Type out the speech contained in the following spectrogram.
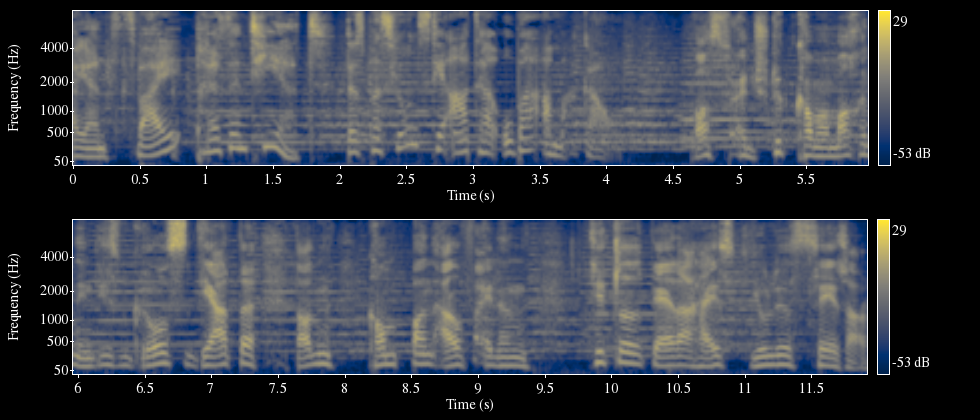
Bayern 2 präsentiert das Passionstheater Oberammergau. Was für ein Stück kann man machen in diesem großen Theater? Dann kommt man auf einen Titel, der da heißt Julius Caesar.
